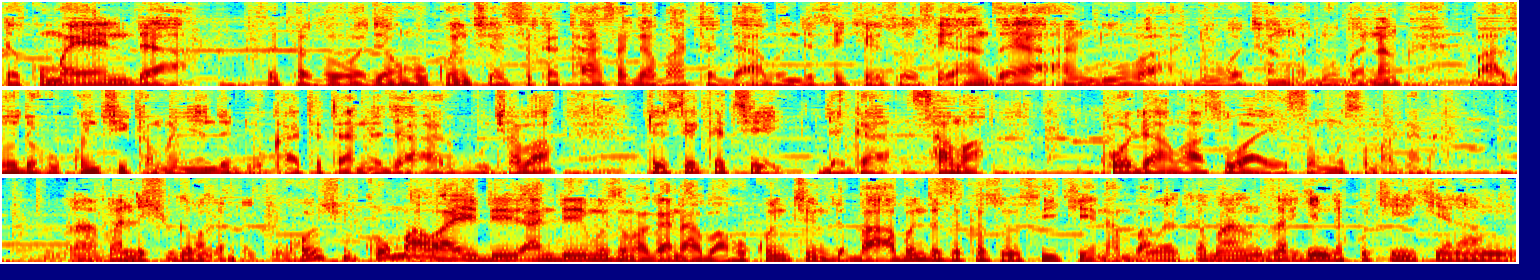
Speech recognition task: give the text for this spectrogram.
da kuma yadda suka zo wajen hukuncin suka kasa gabatar da abin da suke so sai an tsaya an duba a duba can a duba nan ba a zo da hukunci kamar yadda doka ta tanaja a rubuce ba to sai ka ce daga sama ko da masu waye sun musu magana. Banda shugaban kasa ke ko shi ko ma waye dai an dai musu magana ba hukuncin ba abin da suka so su yi kenan ba. Wai kamar zargin da kuke kenan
